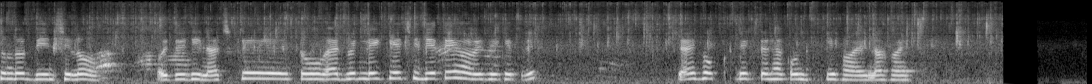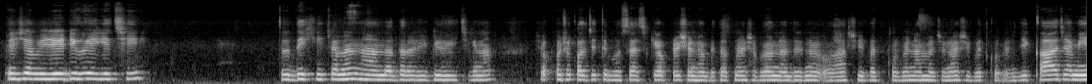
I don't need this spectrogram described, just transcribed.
সুন্দর দিন ছিল। ওই দুই দিন। আজকে তো অ্যাডমিট লিখিয়েছি যেতেই হবে সেক্ষেত্রে। যাই হোক, দেখতে থাকুন কি হয় না হয়। এই যে আমি রেডি হয়ে গেছি। তো দেখি, চলেন না দাদারা রেডি হয়েছে কিনা। সকাল সকাল যেতে বসে আজকে অপারেশন হবে, তো আপনারা সবাই ওনাদের জন্য আশীর্বাদ করবেন, আমার জন্য আশীর্বাদ করবেন। যে কাজ আমি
